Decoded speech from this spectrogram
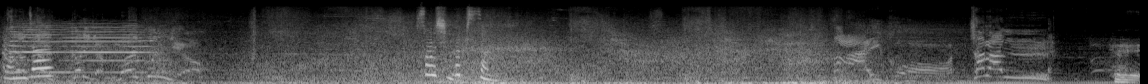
명절 거리가 멀군요. 소신 저런. 오케이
